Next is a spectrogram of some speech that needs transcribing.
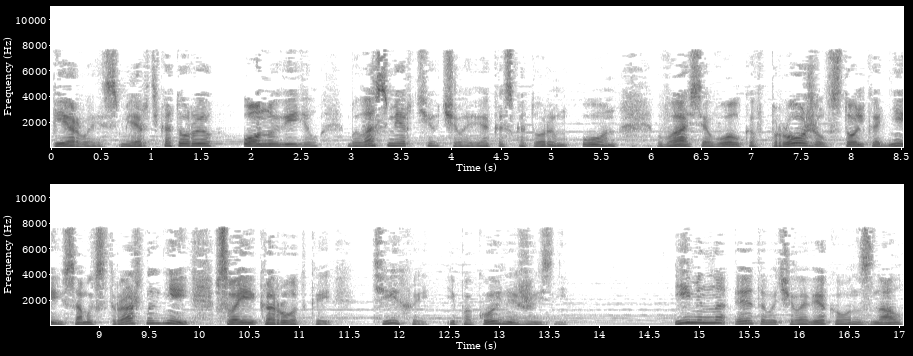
первая смерть, которую он увидел, была смертью человека, с которым он, Вася Волков, прожил столько дней, самых страшных дней в своей короткой, тихой и покойной жизни. Именно этого человека он знал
